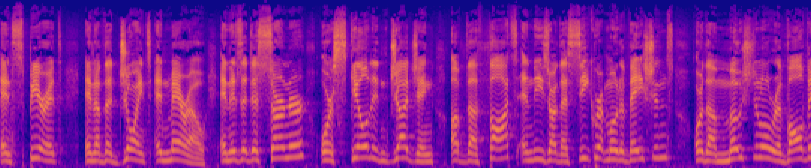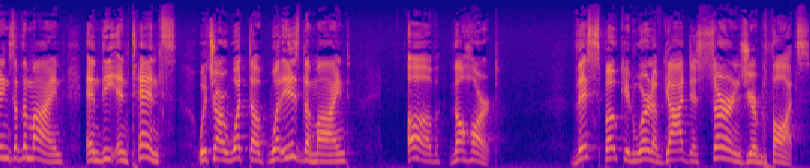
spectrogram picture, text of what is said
and spirit and of the joints and marrow, and is a discerner or skilled in judging of the thoughts, and these are the secret motivations or the emotional revolvings of the mind, and the intents, which are what the what is the mind of the heart. This spoken word of God discerns your thoughts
